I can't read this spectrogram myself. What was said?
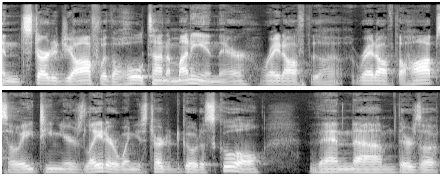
and started you off with a whole ton of money in there right off the right off the hop. So 18 years later, when you started to go to school, then um, there's a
